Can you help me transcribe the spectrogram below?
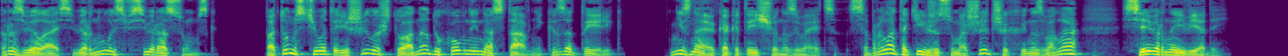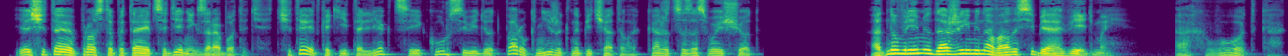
Развелась, вернулась в Северосумск. Потом с чего-то решила, что она духовный наставник, эзотерик. Не знаю, как это еще называется. Собрала таких же сумасшедших и назвала Северной Ведой. Я считаю, просто пытается денег заработать. Читает какие-то лекции, курсы ведет, пару книжек напечатала, кажется, за свой счет. Одно время даже именовала себя ведьмой. Ах, вот как,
